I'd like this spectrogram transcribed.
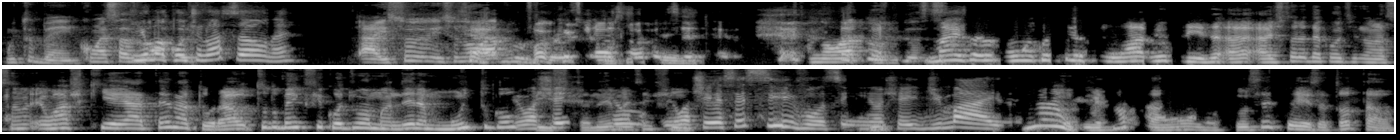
Muito bem. Com essas e notas... uma continuação, né? Ah, isso, isso não há dúvidas. Não há dúvidas. Mas uma coisa que eu ia falar, viu, Cris? A, a, história da continuação, eu acho que é até natural. Tudo bem que ficou de uma maneira muito golpista, eu achei, né? Eu, Mas, enfim. eu achei excessivo, assim, eu achei demais. Não, é total, com certeza, total.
